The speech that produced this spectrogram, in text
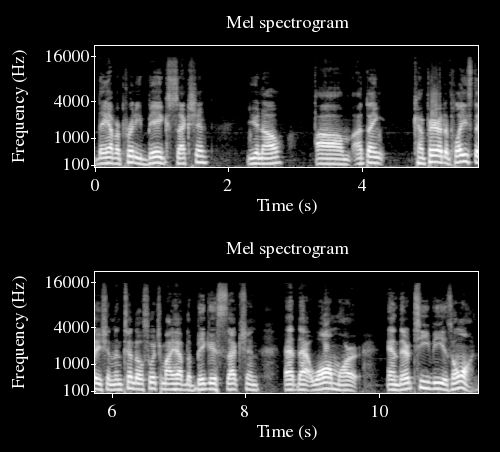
They have a pretty big section. You know, um, I think compared to PlayStation, Nintendo Switch might have the biggest section at that Walmart, and their TV is on.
